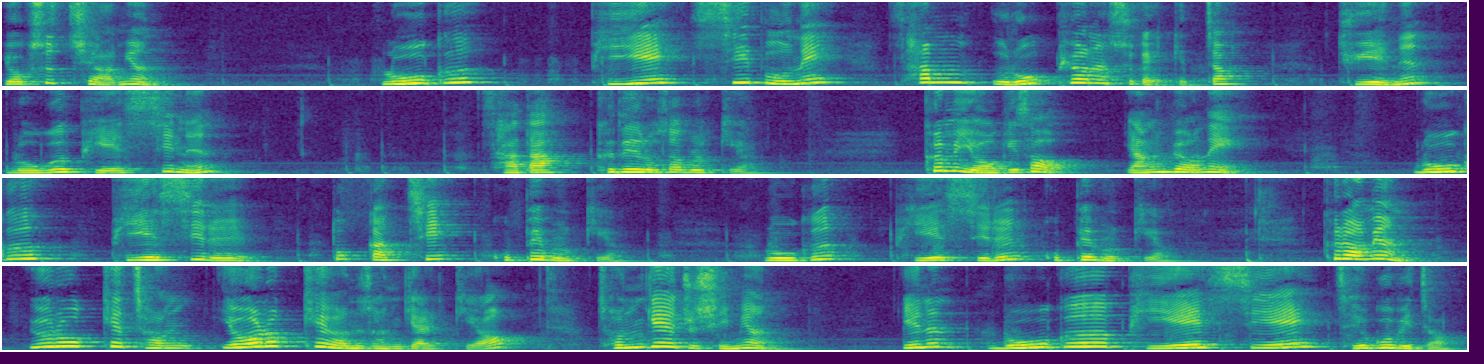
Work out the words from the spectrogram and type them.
역수치하면 로그 B의 C분의 3으로 표현할 수가 있겠죠. 뒤에는 로그 B의 C는 4다 그대로 써볼게요. 그러면 여기서 양변에 로그 B의 C를 똑같이 곱해볼게요. 로그 B의 C를 곱해볼게요. 그러면 요렇게 전 요렇게 먼저 전개할게요. 전개해 주시면 얘는 로그 B의 C의 제곱이죠.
